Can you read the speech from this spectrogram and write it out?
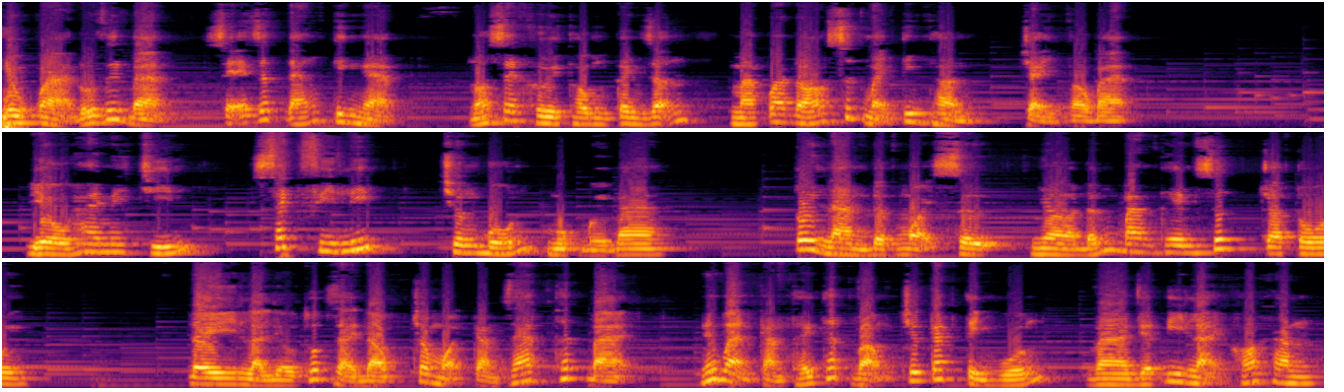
hiệu quả đối với bạn sẽ rất đáng kinh ngạc. Nó sẽ khơi thông kênh dẫn mà qua đó sức mạnh tinh thần chảy vào bạn. Điều 29 Sách Philip, chương 4 mục 13 Tôi làm được mọi sự nhờ đấng ban thêm sức cho tôi. Đây là liều thuốc giải độc cho mọi cảm giác thất bại. Nếu bạn cảm thấy thất vọng trước các tình huống và việc đi lại khó khăn,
